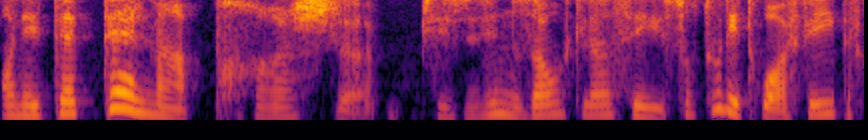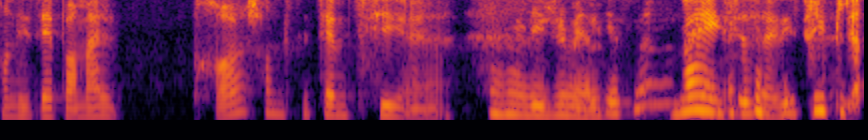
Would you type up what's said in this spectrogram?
on était tellement proches. Là. Puis je dis nous autres, là, c'est surtout les trois filles, parce qu'on était pas mal proches. On était un petit. euh, Mhm, Des jumelles, quasiment. ben, c'est ça, des triplettes.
